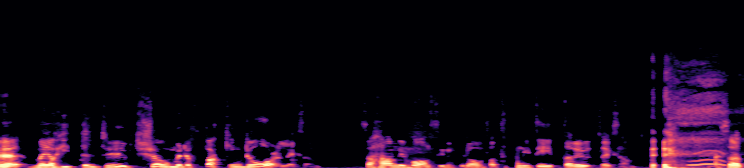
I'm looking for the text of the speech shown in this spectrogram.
Eh, Men jag hittar inte ut, show me the fucking door liksom. Så han är vansinnig på dem för att han inte hittar ut liksom. Så att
